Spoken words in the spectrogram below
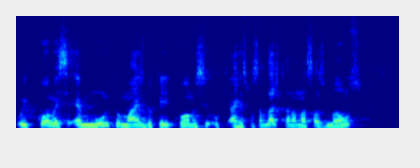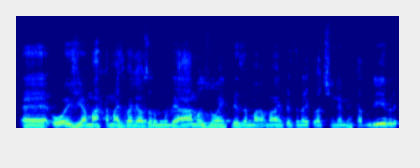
o e-commerce é muito mais do que e-commerce, a responsabilidade que está nas nossas mãos. É, hoje, a marca mais valiosa do mundo é a Amazon, a empresa, a empresa da América Latina é Mercado Livre.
